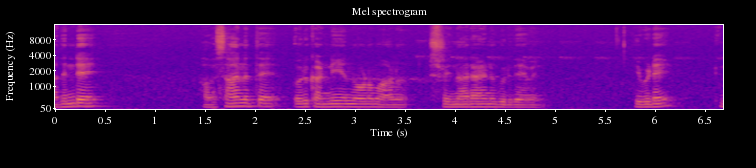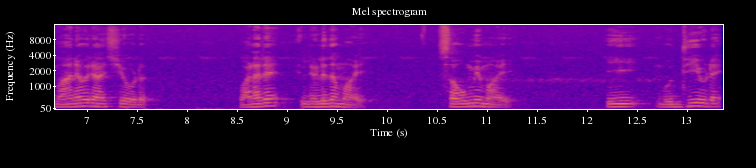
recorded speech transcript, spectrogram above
അതിന്റെ അവസാനത്തെ ഒരു കണ്ണി എന്നോണമാണ് ശ്രീനാരായണ ഗുരുദേവൻ. ഇവിടെ മാനവരാശിയോട് വളരെ ലളിതമായി സൗമ്യമായി ഈ ബുദ്ധിയുടെ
